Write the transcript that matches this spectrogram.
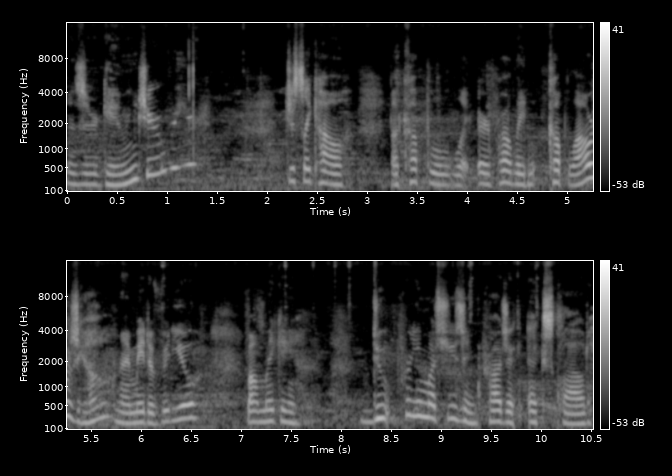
Is there a gaming chair over here? Just like how a couple, or probably a couple hours ago, and I made a video about making, do pretty much using Project xCloud.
